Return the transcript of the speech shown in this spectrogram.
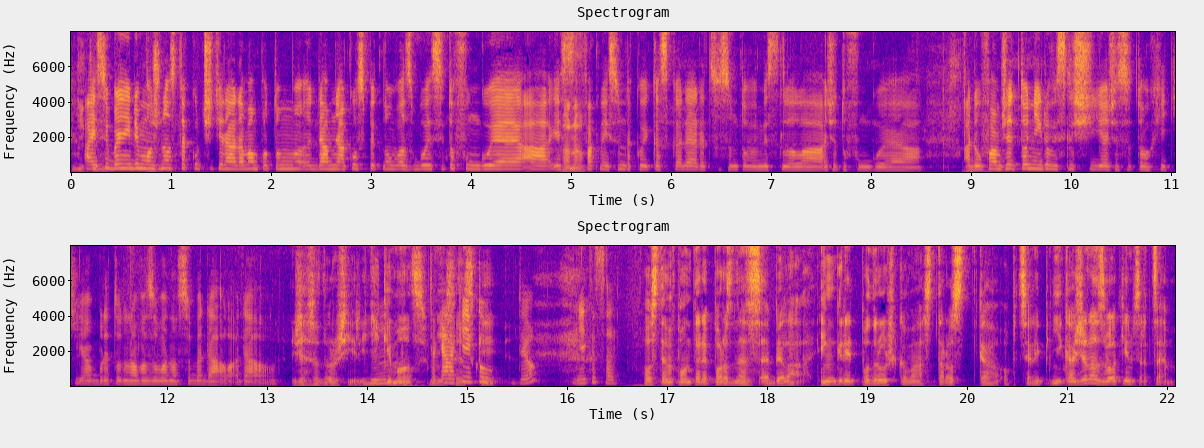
Díky. A jestli bude někdy možnost, tak určitě ráda vám potom dám nějakou zpětnou vazbu, jestli to funguje a jestli Ano. fakt nejsem takový kaskadér, co jsem to vymyslela a že to funguje. A, a doufám, že to někdo vyslyší a že se toho chytí a bude to navazovat na sebe dál a dál. Že se to rozšíří. Díky moc. Hmm. Tak měj já taky jako, jo? Mějte se. Hostem v Ponte Reports dnes byla Ingrid Podroušková, starostka obce Lipník a žena s velkým srdcem.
